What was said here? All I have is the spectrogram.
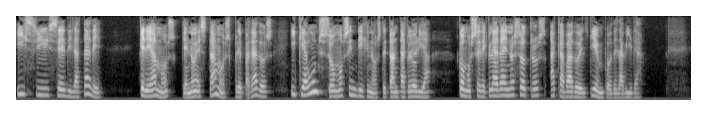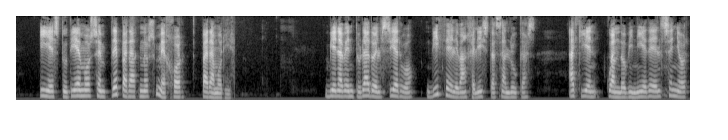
Y si se dilatare, creamos que no estamos preparados y que aún somos indignos de tanta gloria, como se declara en nosotros acabado el tiempo de la vida. Y estudiemos en prepararnos mejor para morir. Bienaventurado el siervo, dice el evangelista San Lucas, a quien, cuando viniere el Señor,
